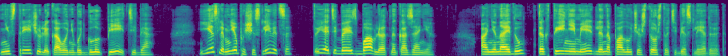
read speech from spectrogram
не встречу ли кого-нибудь глупее тебя. Если мне посчастливится, то я тебя избавлю от наказания. А не найду, так ты немедленно получишь то, что тебе следует».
